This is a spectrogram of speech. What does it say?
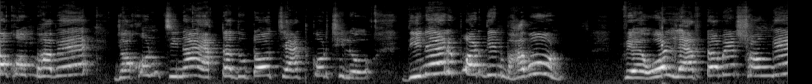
রকমভাবে যখন চীনা একটা দুটো চ্যাট করছিল, দিনের পর দিন ভাবুন ওর ল্যাপটপের সঙ্গে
